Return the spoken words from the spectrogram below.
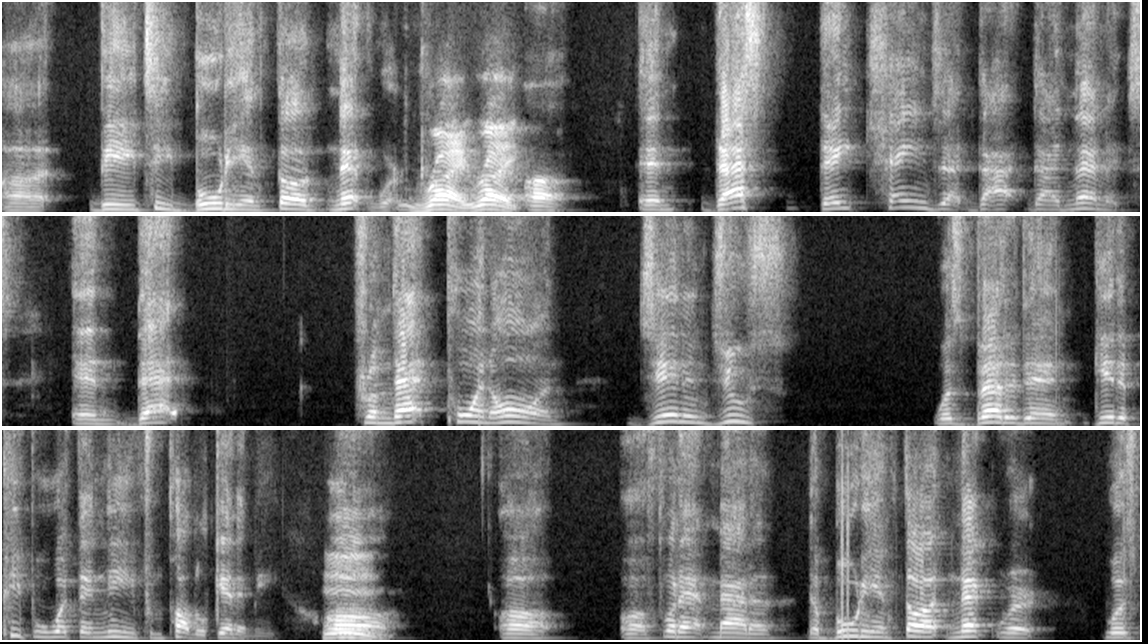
uh, BET Booty and Thug Network, Right, right. uh, and that's they changed that dy- dynamics, and that from that point on, gin and juice was better than getting people what they need from Public Enemy, or or or for that matter, the Booty and Thought Network was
